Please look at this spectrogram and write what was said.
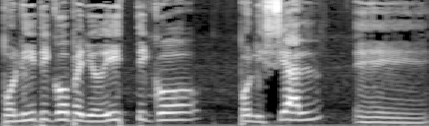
político, periodístico, policial, eh,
